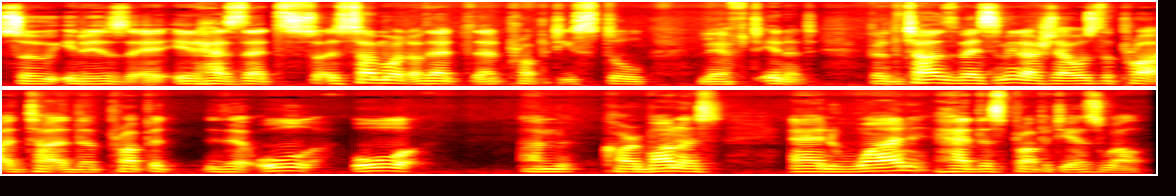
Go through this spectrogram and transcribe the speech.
So it is it has that somewhat of that, that property still left in it. But at the time of Beis Hamikdash, that was the pro, the the all all um, karbonos and one had this property as well.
